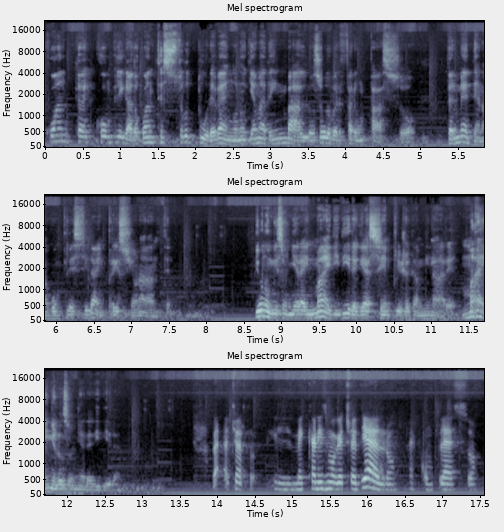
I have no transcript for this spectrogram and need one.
quanto è complicato, quante strutture vengono chiamate in ballo solo per fare un passo, per me è di una complessità impressionante. Io non mi sognerei mai di dire che è semplice camminare, mai me lo sognerei di dire. Beh, certo, il meccanismo che c'è dietro è complesso.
